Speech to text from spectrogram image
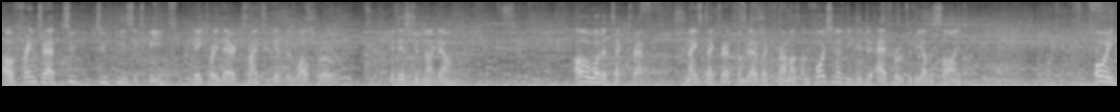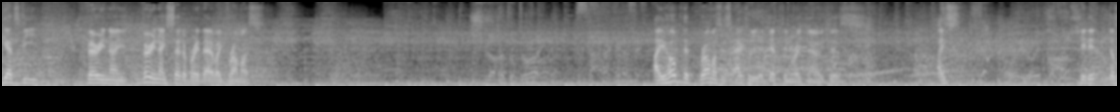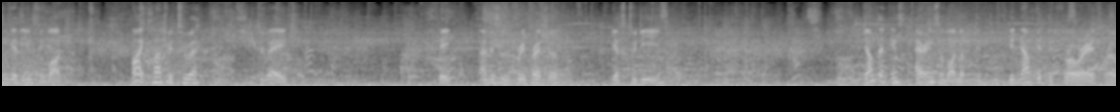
Oh, frame trap 2 2p 6p. Mik right there trying to get the wall throw. Okay, this should knock down. Oh, what a tech trap. Nice tech trap from there by Gramas. Unfortunately, did the air throw to the other side. Oh, he gets the very nice, very nice setup right there by Gramas. I hope that Gramas is actually adapting right now because I he did, doesn't get the instant block. Oh, I clash with 2 to 8. Okay, and this is a free pressure. Gets 2D. Jumped an inst air instant block, but did, did not get the throw or air throw.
